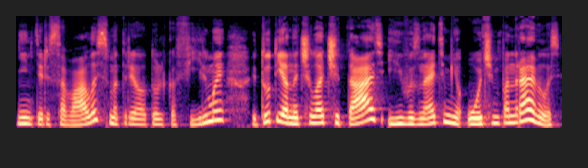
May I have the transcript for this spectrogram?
не интересовалась, смотрела только фильмы. И тут я начала читать, и вы знаете, мне очень понравилось.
